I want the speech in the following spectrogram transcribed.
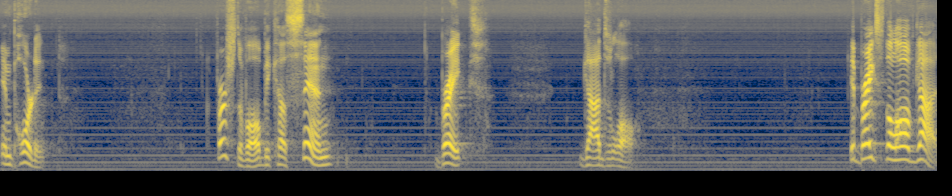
important? First of all, because sin breaks God's law. It breaks the law of God.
